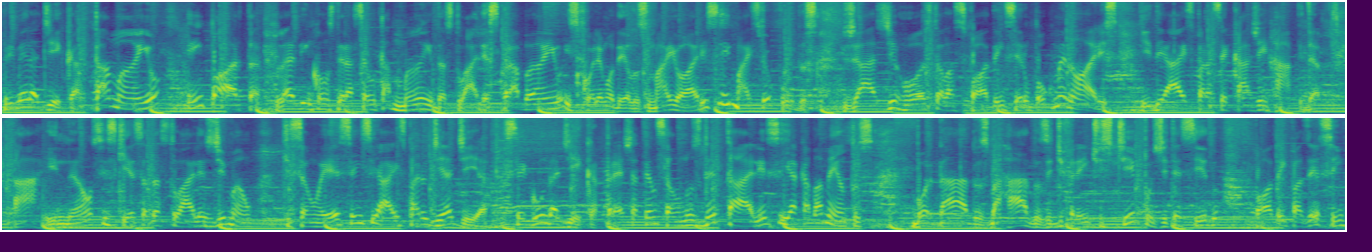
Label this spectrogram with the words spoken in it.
Primeira dica: tamanho importa. Leve em consideração o tamanho das toalhas. Para banho, escolha modelos maiores e mais felpudos. Já as de rosto, elas podem ser um pouco menores, ideais para secagem rápida. Ah, e não se esqueça das toalhas de mão, que são essenciais para o dia a dia. Segunda dica: preste atenção nos detalhes e acabamentos. Bordados, barrados e diferentes tipos de tecido podem fazer sim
